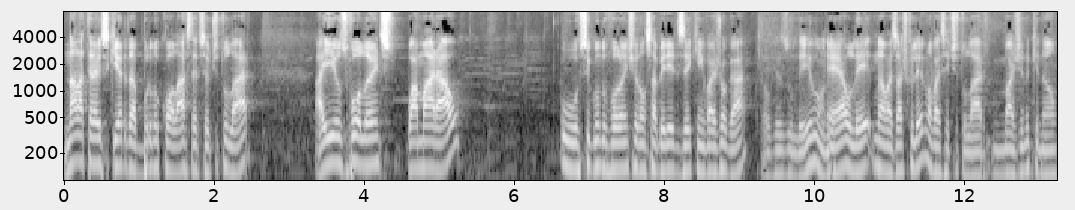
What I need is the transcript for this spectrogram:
Na lateral esquerda, Bruno Colas deve ser o titular. Aí os volantes, o Amaral. O segundo volante eu não saberia dizer quem vai jogar. Talvez o Leilon, né? É, o Le... Não, mas acho que o Leilon não vai ser titular. Imagino que não.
